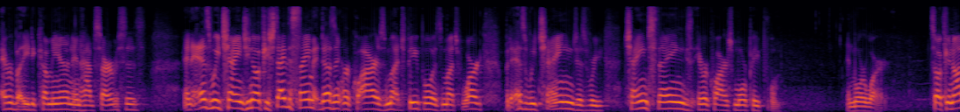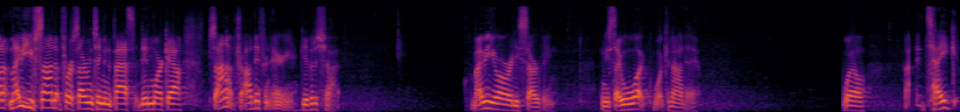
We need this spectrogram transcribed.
everybody to come in and have services. And as we change, you know, if you stay the same, it doesn't require as much people, as much work. But as we change, as we change things, it requires more people and more work. So if you're not, maybe you've signed up for a serving team in the past, it didn't work out. Sign up, try a different area, give it a shot. Maybe you're already serving, and you say, "Well, what what can I do?" Well, take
